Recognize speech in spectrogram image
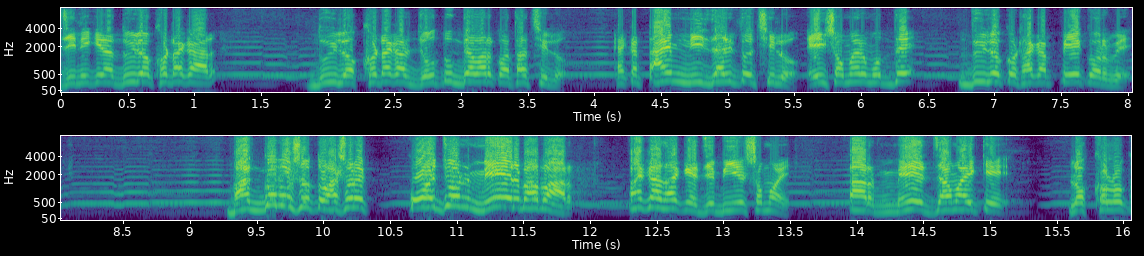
যিনি কিনা দুই লক্ষ টাকার, দুই লক্ষ টাকার যৌতুক দেওয়ার কথা ছিল, একটা টাইম নির্ধারিত ছিল, এই সময়ের মধ্যে দুই লক্ষ টাকা পে করবে। ভাগ্যবশত আসলে কয়জন মেয়ের বাবার টাকা থাকে যে বিয়ের সময় তার মেয়ের জামাইকে লক্ষ লক্ষ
